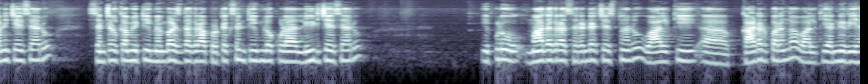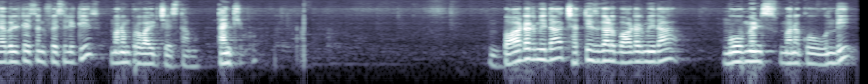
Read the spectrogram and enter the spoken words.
పనిచేశారు సెంట్రల్ కమిటీ మెంబర్స్ దగ్గర ప్రొటెక్షన్ టీంలో కూడా లీడ్ చేశారు. ఇప్పుడు మా దగ్గర సరెండర్ చేస్తున్నారు. వాళ్ళకి కార్డర్ కాడర్ పరంగా వాళ్ళకి అన్ని రీహాబిలిటేషన్ ఫెసిలిటీస్ మనం ప్రొవైడ్ చేస్తాము. థ్యాంక్ యూ బార్డర్ మీద ఛత్తీస్గఢ్ బార్డర్ మీద మూవ్మెంట్స్ మనకు ఉంది.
